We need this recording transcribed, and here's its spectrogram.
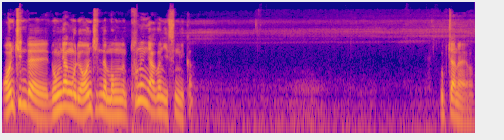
얹힌데, 농작물이 얹힌데 먹는 푸는 약은 있습니까? 없잖아요.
